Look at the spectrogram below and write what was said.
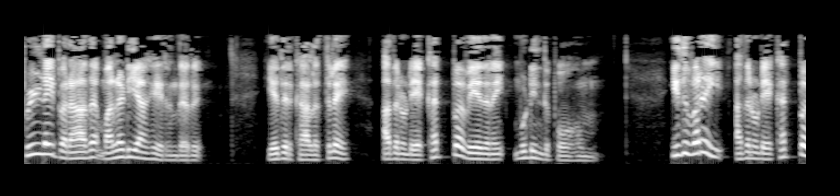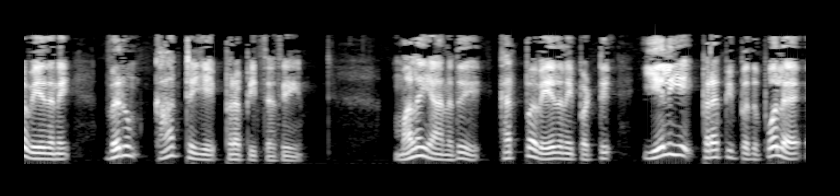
பிள்ளை பெறாத மலடியாக இருந்தது. எதிர்காலத்திலே அதனுடைய கற்ப வேதனை முடிந்து போகும். இதுவரை அதனுடைய கற்ப வேதனை வெறும் காற்றையே பிறப்பித்தது. மலையானது கற்ப வேதனைப்பட்டு எலியை பிறப்பிப்பது போல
